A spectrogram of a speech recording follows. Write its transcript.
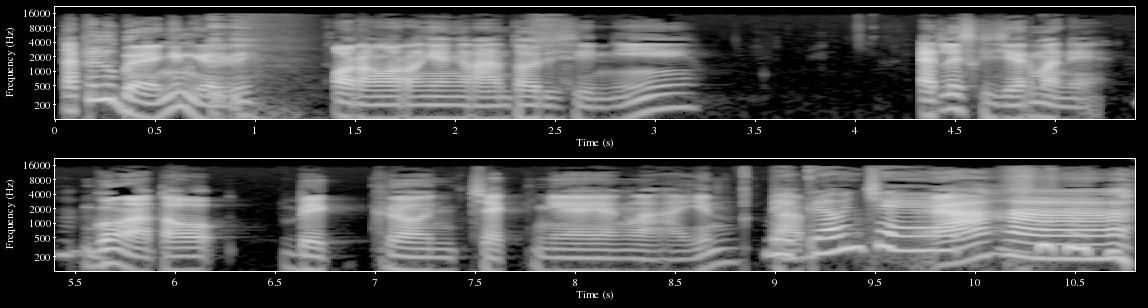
Tapi lu bayangin gak sih orang-orang yang ngerantau di sini, at least ke Jerman ya. Gue nggak tahu background checknya yang lain. tapi- background check Ah.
